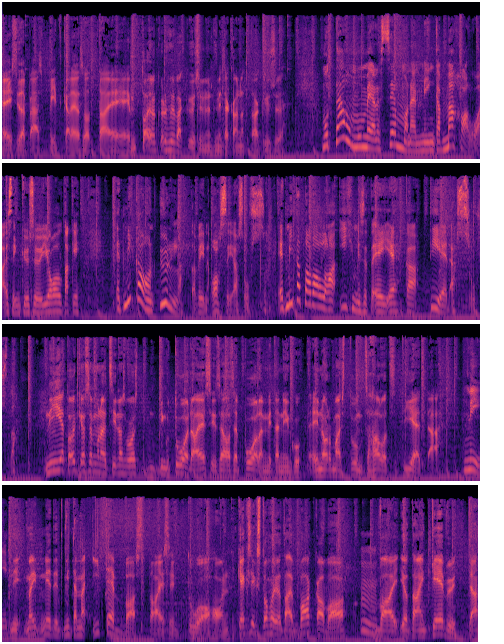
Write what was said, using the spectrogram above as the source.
ei, sitä pääse pitkälle, jos ottaa, ei, ei. Mutta toi on kyllä hyvä kysymys, mitä kannattaa kysyä. Mutta tämä on mun mielestä semmonen, minkä mä haluaisin kysyä joltakin. Että mikä on yllättävin asia sussa? Että mitä tavallaan ihmiset ei ehkä tiedä susta? Niin, että oikein on semmoinen, että siinä voisi niinku, tuoda esiin sellaisen puolen, mitä niinku, ei normaalisti tule, mutta sä haluat se tietää. Niin. Niin mä mietin, että mitä mä itse vastaisin tuohon. Keksikö tuohon jotain vakavaa mm. vai jotain kevyttä,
